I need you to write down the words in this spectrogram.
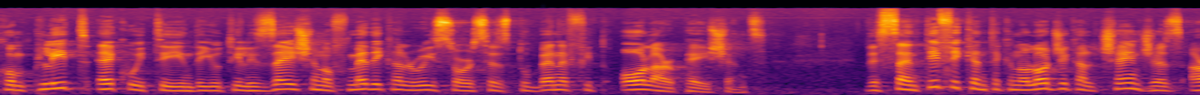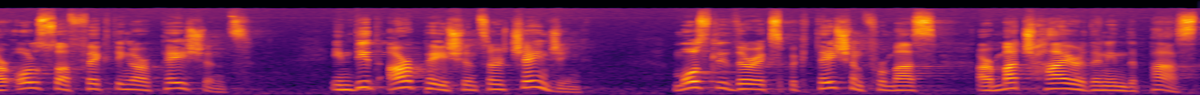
complete equity in the utilization of medical resources to benefit all our patients. The scientific and technological changes are also affecting our patients. Indeed, our patients are changing. Mostly their expectations from us are much higher than in the past.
